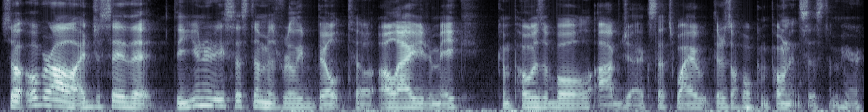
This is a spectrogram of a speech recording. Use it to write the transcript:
So overall, I'd just say that the Unity system is really built to allow you to make composable objects. That's why there's a whole component system here.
